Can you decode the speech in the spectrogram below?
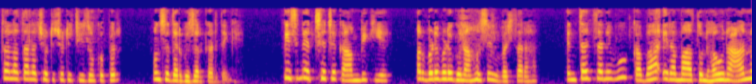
تو اللہ تعالیٰ چھوٹی چھوٹی چیزوں کو پھر ان سے درگزر کر دیں گے۔ کسی نے اچھے اچھے کام بھی کیے اور بڑے بڑے گناہوں سے بھی بچتا رہا۔ ان تجنبو کبا ارمات عنہ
